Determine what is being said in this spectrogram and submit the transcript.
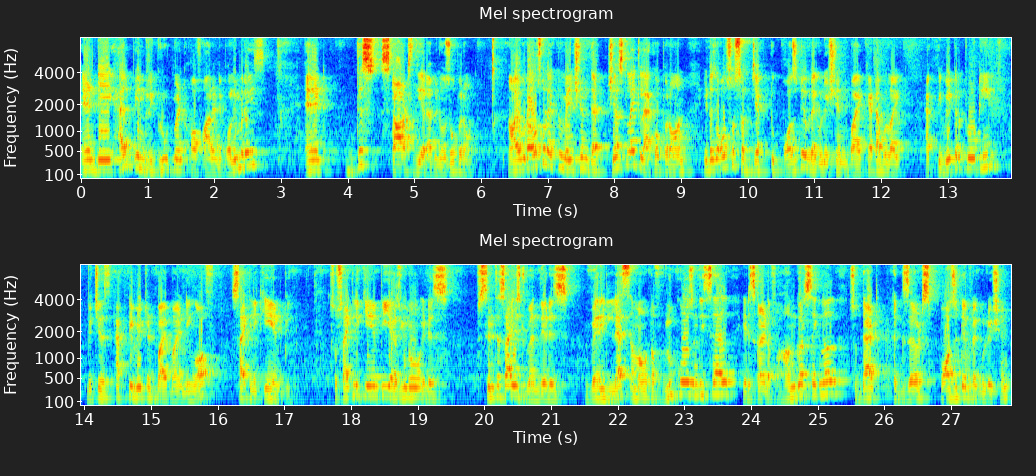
and they help in recruitment of RNA polymerase and this starts the arabinose operon. Now I would also like to mention that just like lac-operon, it is also subject to positive regulation by catabolite activator protein which is activated by binding of cyclic AMP. So cyclic AMP as you know it is synthesized when there is very less amount of glucose in the cell. It is kind of a hunger signal. So that exerts positive regulation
